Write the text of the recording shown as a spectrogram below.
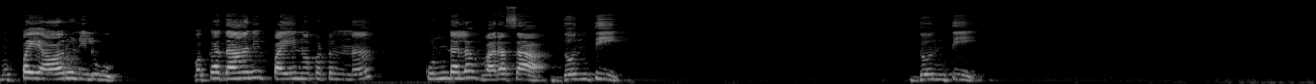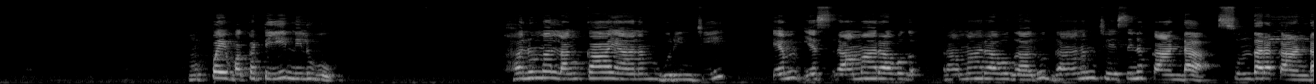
ముప్పై ఆరు నిలువు. ఒకదాని పైనొకటున్న కుండల వరస దొంతి. దొంతి. ముప్పై ఒకటి నిలువు. హనుమ లంకాయానం గురించి ఎంఎస్ రామారావు రామారావు గారు గానం చేసిన కాండ సుందరకాండ.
